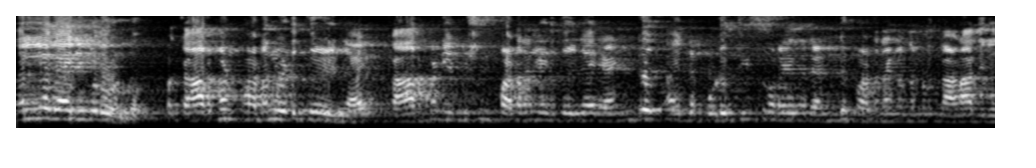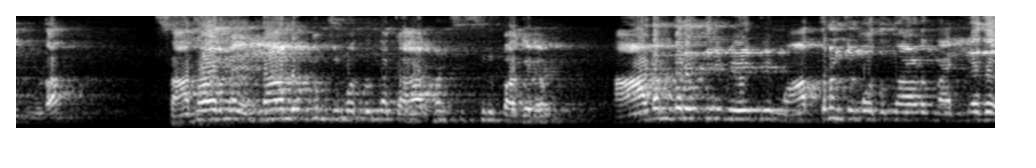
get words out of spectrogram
നല്ല കാര്യങ്ങളും ഉണ്ട് ഇപ്പൊ കാർബൺ പഠനം എടുത്തു കഴിഞ്ഞാൽ കാർബൺ എമിഷൻ പഠനം എടുത്തു കഴിഞ്ഞാൽ രണ്ട് അതിന്റെ പൊളിറ്റിക്സ് പറയുന്ന രണ്ട് പഠനങ്ങൾ നമ്മൾ കാണാതിരുന്നുകൂടാ സാധാരണ എല്ലാവർക്കും ചുമത്തുന്ന കാർബൺ സിക്സിന് പകരം ആഡംബരത്തിന് വേണ്ടി മാത്രം ചുമത്തുന്നതാണ് നല്ലത്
